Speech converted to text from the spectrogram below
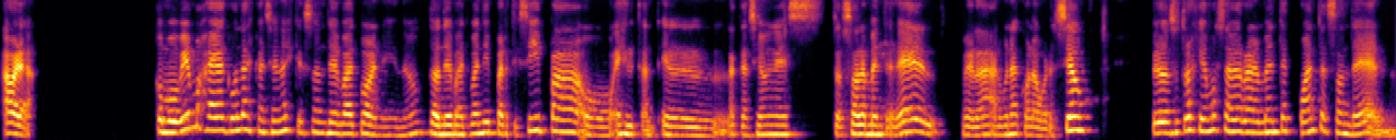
Ahora, como vimos, hay algunas canciones que son de Bad Bunny, ¿no? Donde Bad Bunny participa o es el, la canción es solamente de él, ¿verdad? Alguna colaboración. Pero nosotros queremos saber realmente cuántas son de él, ¿no?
